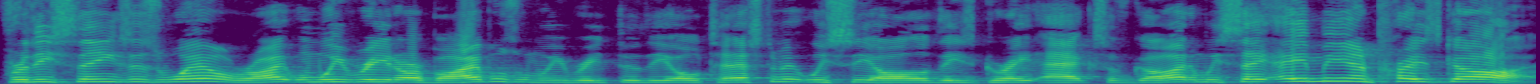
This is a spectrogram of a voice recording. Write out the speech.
for these things as well, right? When we read our Bibles, when we read through the Old Testament, we see all of these great acts of God, and we say amen, praise God.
